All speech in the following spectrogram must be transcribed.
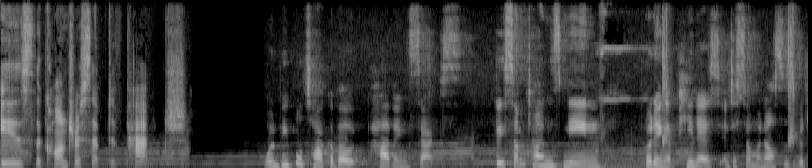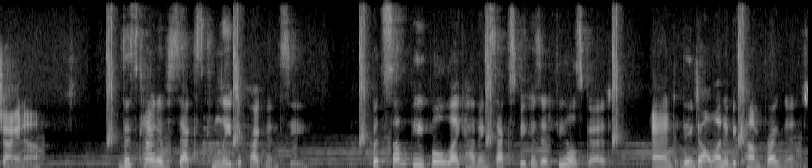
is the contraceptive patch? When people talk about having sex, they sometimes mean putting a penis into someone else's vagina. This kind of sex can lead to pregnancy. But some people like having sex because it feels good, and they don't want to become pregnant.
